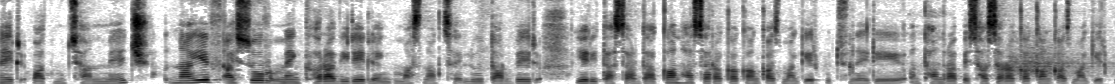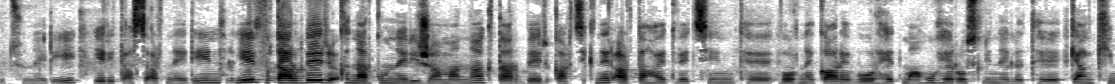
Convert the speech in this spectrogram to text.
մեր պատմության մեջ, նաեւ այսօր մենք հravirել ենք մասնակցելու տարբեր երիտասարդական հասարակական կազմակերպությունների, ընդհանրապես հասարակական կազմակերպությունների երիտասարդներին եւ տարբեր քննարկումների ժամանակ տարբեր կարծիքներ արտահայտվեցին, թե որն է կարևոր հետմահու հերոս լինելը, թե կյանքի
